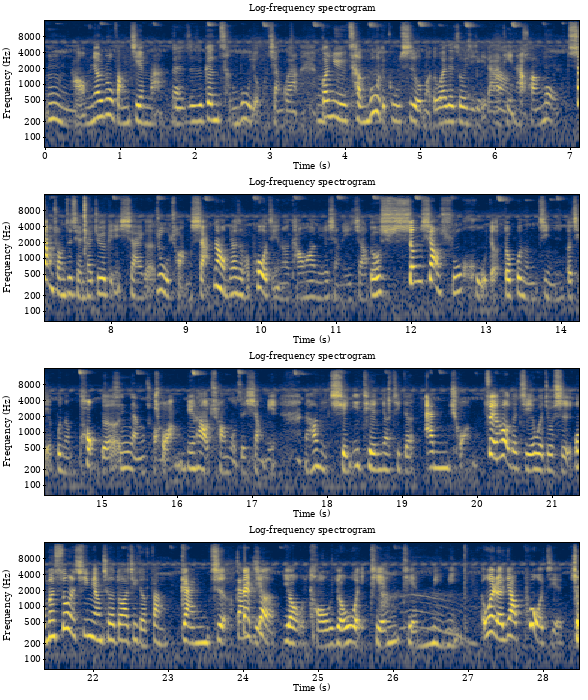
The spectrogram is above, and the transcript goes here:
嗯，好，我们要入房间嘛，对，这是跟成步有相关。关于成步的故事，我们额外再做一集给大家听。好，床木上床之前，他就会给你下一个入床煞。那我们要怎么破解呢？桃花你就想了一招，有生肖。属虎的都不能进，而且不能碰的新娘床，因为它有床膜在上面。然后你前一天要记得安床。最后的结尾就是，我们所有的新娘车都要记得放甘蔗，甘蔗有头有尾，甜甜蜜蜜。为了要破解周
